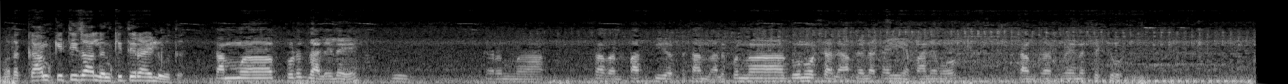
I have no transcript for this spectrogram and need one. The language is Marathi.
मग आता काम किती झालं आणि किती राहिलं होतं? काम अं, थोडंच झालेलं आहे. कारण अं, साधारण पाच पियरचं काम झालं. पण अं, दोन वर्ष आले. आपल्याला काही या पाण्यामुळं काम करणं शक्य होतं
